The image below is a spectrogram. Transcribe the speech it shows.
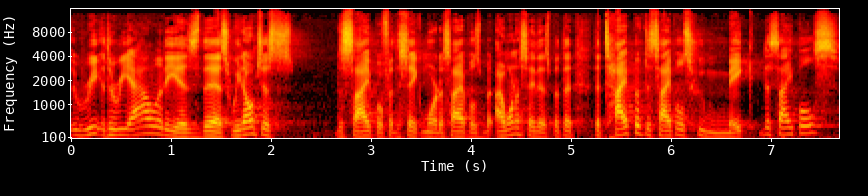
The, re, the reality is this we don't just disciple for the sake of more disciples, but I want to say this, but the, the type of disciples who make disciples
